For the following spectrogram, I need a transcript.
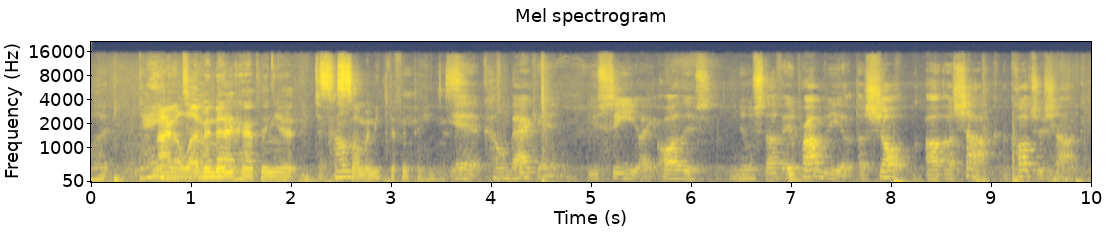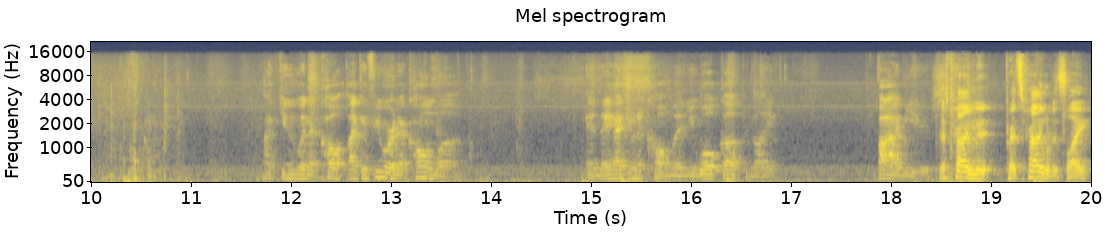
but dang, 9/11 didn't back- happen yet. come- so many different things. Yeah, come back and you see like all this new stuff. It'd probably be a, a shock, a, a shock, a culture shock. Like you in a coma, like if you were in a coma, and they had you in a coma and you woke up in like five years. That's probably that's probably what it's like.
